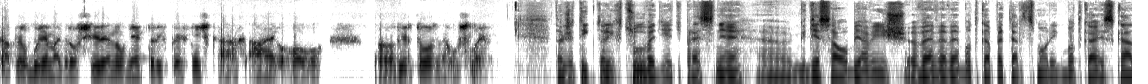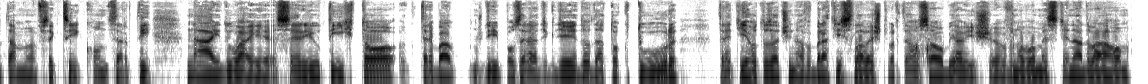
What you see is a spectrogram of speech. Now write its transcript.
kapel bude mať rozšírenú v niektorých pesničkách aj o, virtuózne husle. Takže tí, ktorí chcú vedieť presne, e, kde sa objavíš, www.petercmorik.sk, tam v sekcii koncerty nájdu aj sériu týchto. Treba vždy pozerať, kde je dodatok túr, 3. to začína v Bratislave, 4. sa objavíš v Novom meste nad Váhom,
